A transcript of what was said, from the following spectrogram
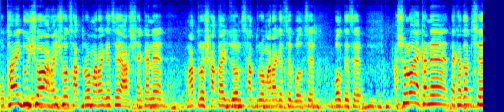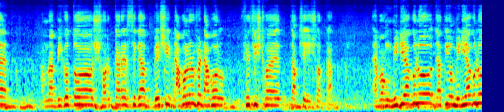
কোথায় দুইশো, আড়াইশো ছাত্র মারা গেছে আর সেখানে মাত্র সাতাইশ জন ছাত্র মারা গেছে বলছে, বলতেছে। আসলে এখানে দেখা যাচ্ছে আমরা বিগত সরকারের থেকে বেশি ডাবলের উপরে ডাবল ফেসিস্ট হয়ে যাচ্ছে এই সরকার। এবং মিডিয়াগুলো, জাতীয় মিডিয়াগুলো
